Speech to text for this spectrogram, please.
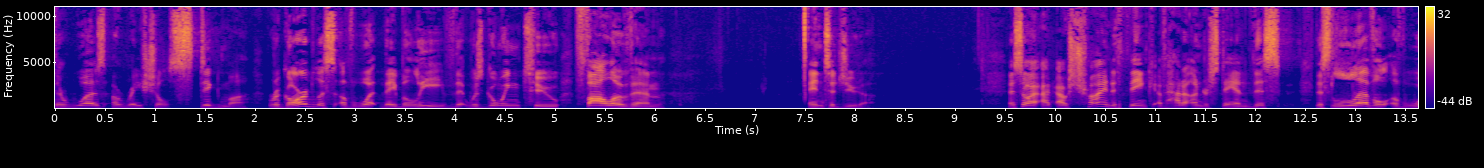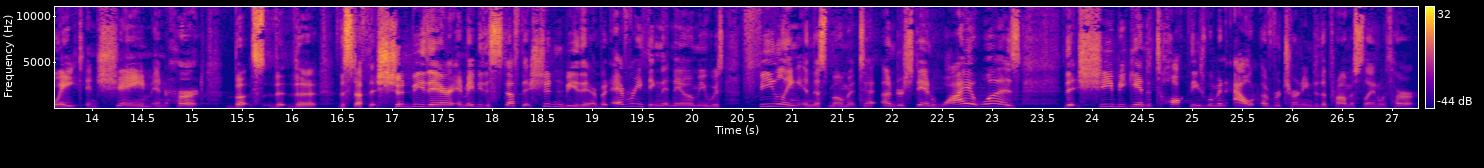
there was a racial stigma, regardless of what they believed, that was going to follow them into Judah. And so I, I, was trying to think of how to understand this, this level of weight and shame and hurt, but the, the, the stuff that should be there and maybe the stuff that shouldn't be there, but everything that Naomi was feeling in this moment to understand why it was that she began to talk these women out of returning to the promised land with her.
